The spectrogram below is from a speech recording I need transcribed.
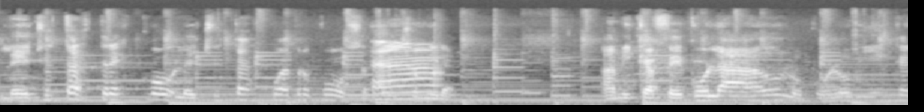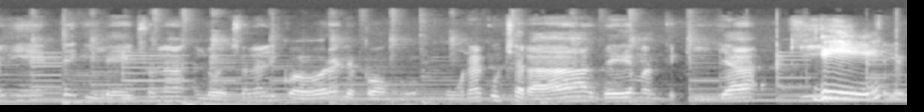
le echo estas tres, le echo estas cuatro cosas. Ah. mira, a mi café colado, lo colo bien caliente y le echo en la, lo echo en la licuadora y le pongo una cucharada de mantequilla ghee.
